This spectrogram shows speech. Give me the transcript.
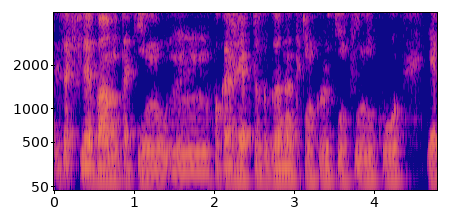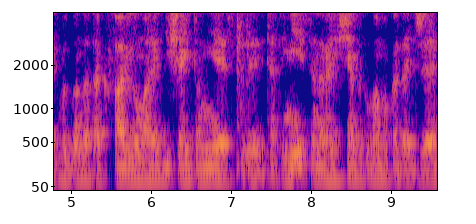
za chwilę Wam takim mm, pokażę jak to wygląda na takim krótkim filmiku, jak wygląda to akwarium, ale dzisiaj to nie jest y, czas i miejsce. Na razie chciałem tylko Wam pokazać, że,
